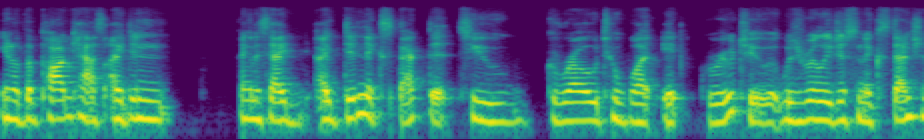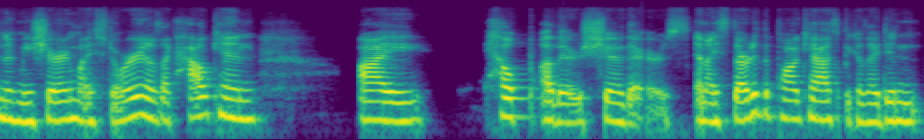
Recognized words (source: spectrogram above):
You know, the podcast, I didn't I'm going to say I, I didn't expect it to grow to what it grew to. It was really just an extension of me sharing my story. And I was like, how can I help others share theirs? And I started the podcast because I didn't,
